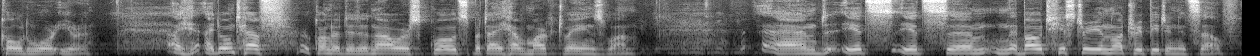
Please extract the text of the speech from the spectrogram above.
Cold War era. I, I don't have Konrad Adenauer's quotes, but I have Mark Twain's one. And it's, it's um, about history not repeating itself,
